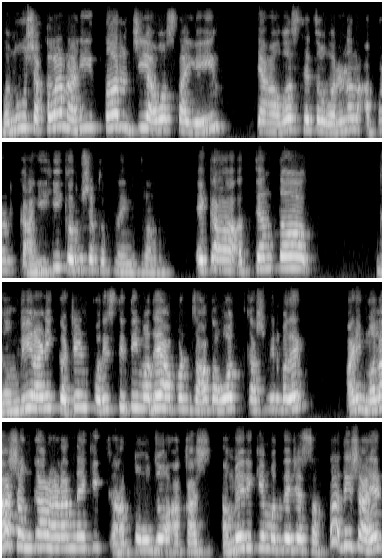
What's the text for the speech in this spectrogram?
बनवू शकला नाही तर जी अवस्था येईल त्या अवस्थेचं वर्णन आपण काहीही करू शकत नाही मित्रांनो. एका अत्यंत गंभीर आणि कठीण परिस्थितीमध्ये आपण जात आहोत काश्मीरमध्ये. आणि मला शंका राहणार नाही की तो जो आकाश अमेरिकेमधले जे सत्ताधीश आहेत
